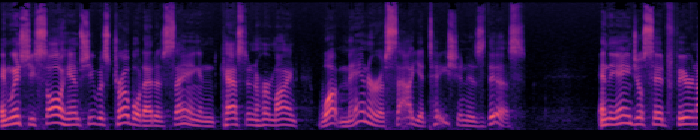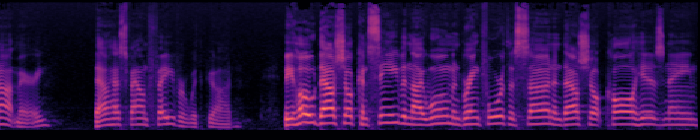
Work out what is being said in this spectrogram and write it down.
And when she saw him, she was troubled at his saying, and cast in her mind, What manner of salutation is this? And the angel said, Fear not, Mary Thou hast found favor with God. Behold, thou shalt conceive in thy womb and bring forth a son, and thou shalt call his name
